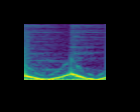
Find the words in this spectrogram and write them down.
Uhum.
